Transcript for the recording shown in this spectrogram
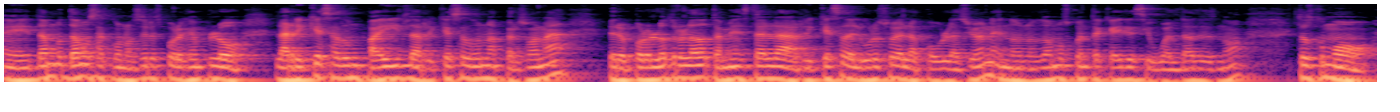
eh, damos, damos a conocer es, por ejemplo, la riqueza de un país, la riqueza de una persona, pero por el otro lado también está la riqueza del grueso de la población, en donde nos damos cuenta que hay desigualdades, ¿no? Entonces, como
